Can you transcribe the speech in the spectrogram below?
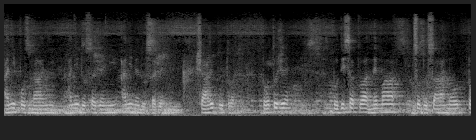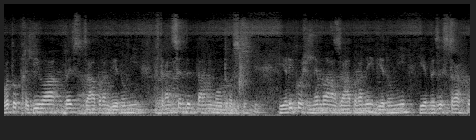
ani poznání, ani dosažení, ani nedosažení. Šáriputra. Protože bodhisattva nemá co dosáhnout, proto přebývá bez zábran vědomí v transcendentální moudrosti. Jelikož nemá zábrany vědomí, je bez strachu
